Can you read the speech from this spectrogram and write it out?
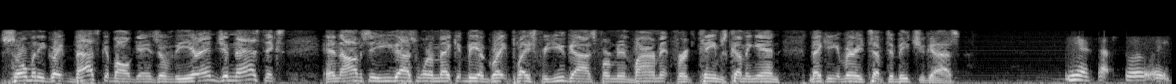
so many great basketball games over the year and gymnastics. And obviously, you guys want to make it be a great place for you guys, from an environment for teams coming in, making it very tough to beat you guys. Yes, absolutely.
